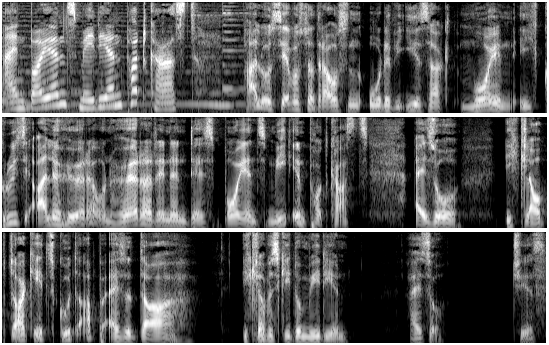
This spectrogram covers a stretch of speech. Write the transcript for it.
Ein Boyens Medien Podcast. Hallo, Servus da draußen oder wie ihr sagt, Moin. Ich grüße alle Hörer und Hörerinnen des Boyens Medien Podcasts. Also, ich glaube, da geht's gut ab. Also da, ich glaube, es geht um Medien. Also, Cheers.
